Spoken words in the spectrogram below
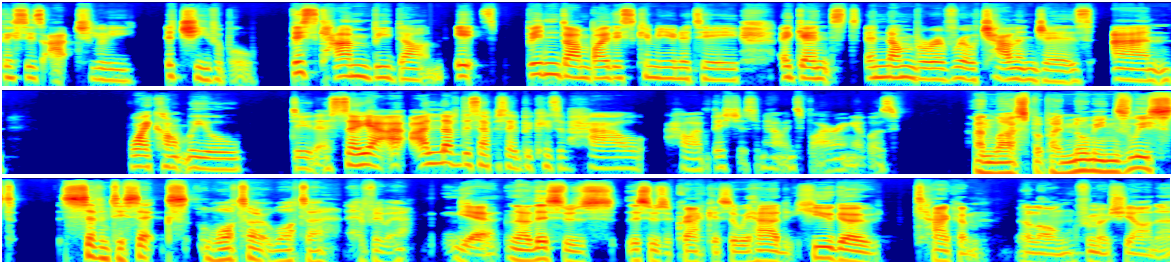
this is actually achievable this can be done it's been done by this community against a number of real challenges and why can't we all do this so yeah i, I love this episode because of how how ambitious and how inspiring it was And last but by no means least, 76 Water, Water Everywhere. Yeah, Now this was this was a cracker. So we had Hugo Tagholm along from Oceana.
